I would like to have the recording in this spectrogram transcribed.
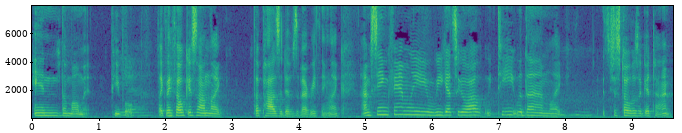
in the moment people. Yeah. Like they focus on like the positives of everything. Like I'm seeing family, we get to go out to eat with them. Like mm-hmm. it's just always a good time.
